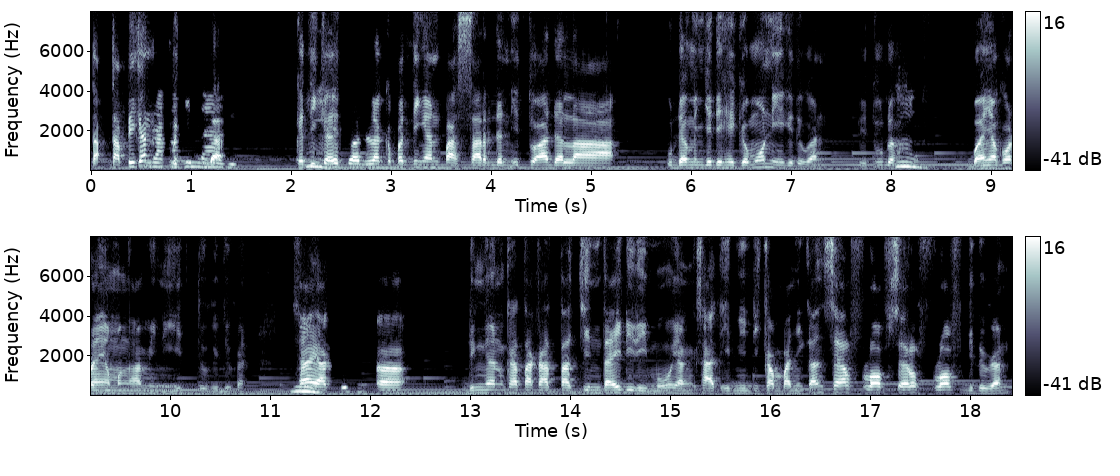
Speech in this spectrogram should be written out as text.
ya. tapi kan begini Mbak. Gitu ketika hmm. itu adalah kepentingan pasar dan itu adalah udah menjadi hegemoni gitu kan itu udah hmm. banyak orang yang mengamini itu gitu kan hmm. saya yakin uh, dengan kata-kata cintai dirimu yang saat ini dikampanyekan self love self love gitu kan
